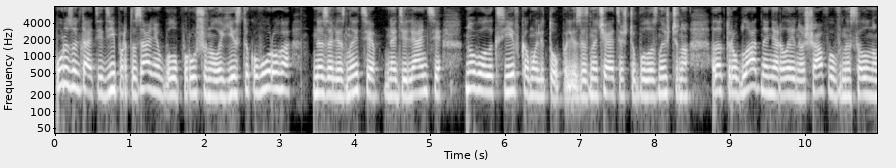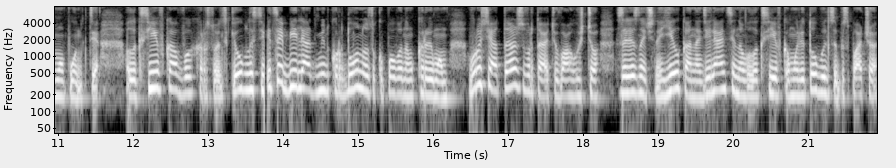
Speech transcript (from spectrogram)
У результаті дій партизанів було порушено логістику ворога на залізниці на ділянці Новоолексіївка Мелітополі. Зазначається, що було знищено електрообладнання релейної шафи в населеному пункті Олексіївка в Херсонській області. І це біля адмінкордону з окупованим Кримом. В Росія теж звертають увагу, що залізнична гілка на ділянці Новоолексіївка Мелітополь забезпечує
